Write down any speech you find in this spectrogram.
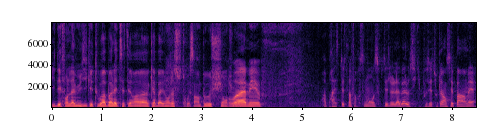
ils défendent la musique et tout à balle, etc. euh, Kaba et Jean Jass, je trouve ça un peu chiant, tu Ouais, vois. mais. Après, c'est peut-être pas forcément. C'est peut-être le label aussi qui pousse ces trucs-là, on sait pas, hein, mais.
